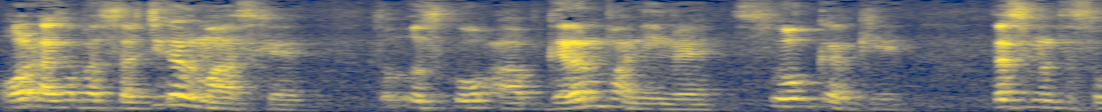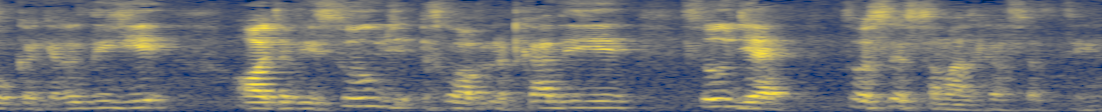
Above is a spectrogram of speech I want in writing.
और अगर बस सर्जिकल मास्क है तो उसको आप गर्म पानी में सोख करके 10 मिनट सोख करके रख दीजिए। और जब ये सूख इसको आप लटका दीजिए सूख जाए तो उसको इस्तेमाल कर सकते हैं।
